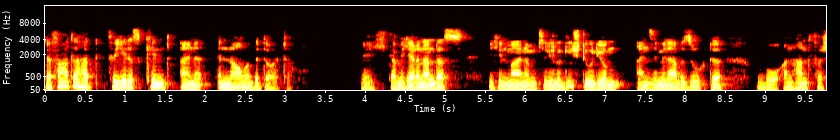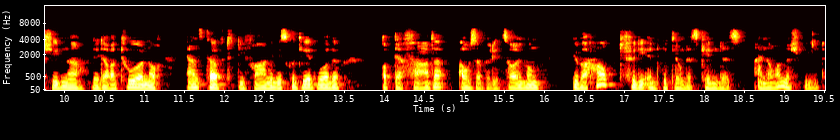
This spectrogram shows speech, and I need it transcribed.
Der Vater hat für jedes Kind eine enorme Bedeutung. Ich kann mich erinnern, dass ich in meinem Psychologiestudium ein Seminar besuchte, wo anhand verschiedener Literatur noch ernsthaft die Frage diskutiert wurde, ob der Vater außer für die Zeugung überhaupt für die Entwicklung des Kindes eine Rolle spielt.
